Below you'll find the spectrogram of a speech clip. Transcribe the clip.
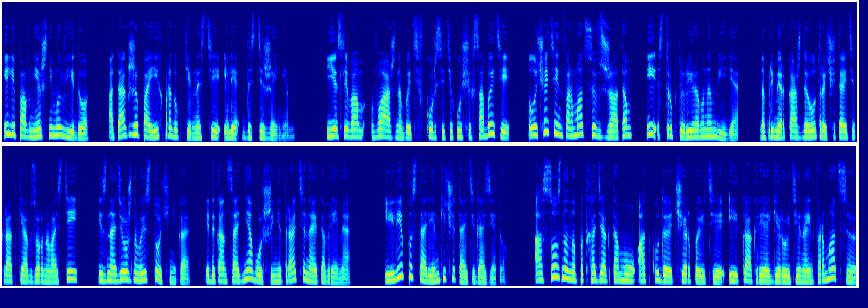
или по внешнему виду, а также по их продуктивности или достижениям. Если вам важно быть в курсе текущих событий, получайте информацию в сжатом и структурированном виде. Например, каждое утро читайте краткий обзор новостей из надежного источника и до конца дня больше не тратьте на это время. Или по старинке читайте газету. Осознанно подходя к тому, откуда черпаете и как реагируете на информацию,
